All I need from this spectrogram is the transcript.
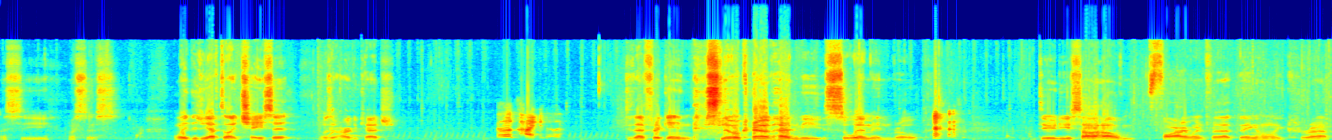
Let's see. What's this? Wait, did you have to like chase it? Was it hard to catch? Uh, kinda. Dude, that freaking snow crab had me swimming, bro. Dude, you saw how far I went for that thing? Holy crap.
